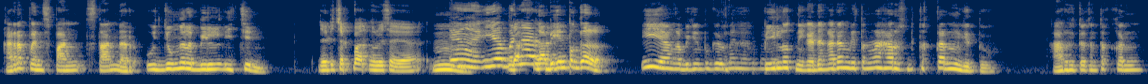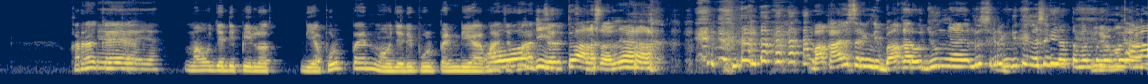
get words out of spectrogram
Karena pen span- standar ujungnya lebih licin. jadi cepat nulisnya ya Eh, iya nggak benar. nggak bikin pegel Iya, nggak bikin pegel. Pilot nih kadang-kadang di tengah harus ditekan gitu. Harus ditekan-tekan. Karena kayak iya, iya. mau jadi pilot dia pulpen, mau jadi pulpen dia oh macet-macet. gitu alasannya makanya sering dibakar ujungnya lu sering gitu gak sih liat teman-teman lu Kalau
